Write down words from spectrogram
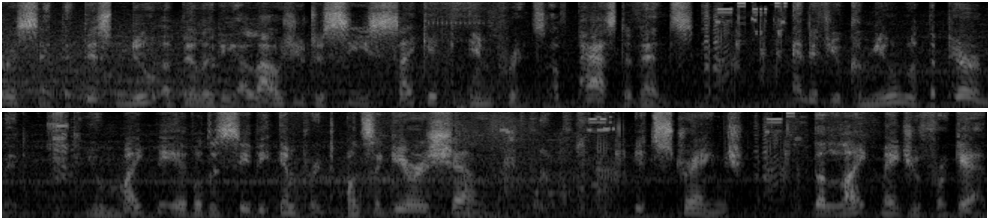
Ikora's said that this new ability allows you to see psychic imprints of past events. And if you commune with the pyramid, you might be able to see the imprint on Sagira's shell. It's strange. The light made you forget,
